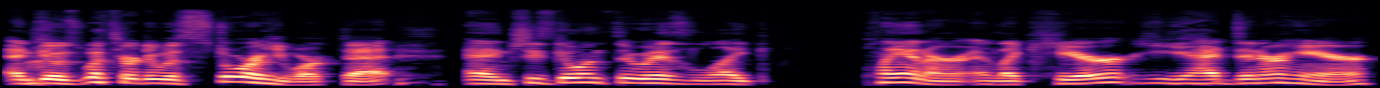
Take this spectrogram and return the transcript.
and goes with her to his store he worked at, and she's going through his like planner and like here he had dinner here,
